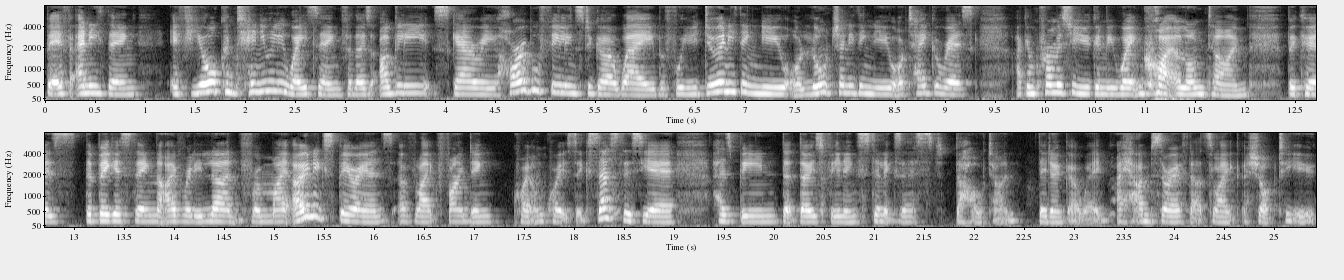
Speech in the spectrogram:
But if anything, if you're continually waiting for those ugly, scary, horrible feelings to go away before you do anything new or launch anything new or take a risk, I can promise you you're going to be waiting quite a long time because the biggest thing that I've really learned from my own experience of like finding quote unquote success this year has been that those feelings still exist the whole time. They don't go away. I, am sorry if that's like a shock to you.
